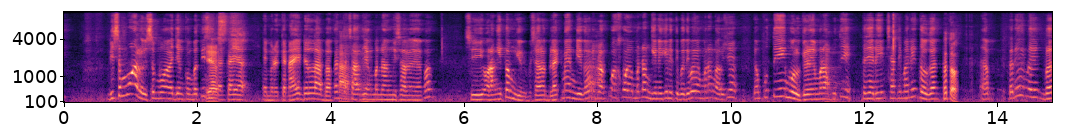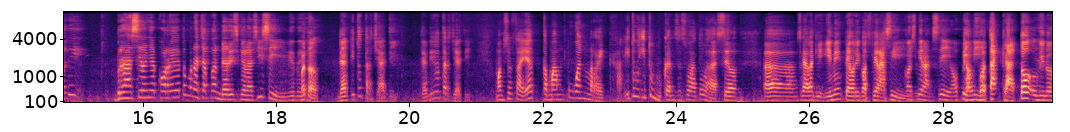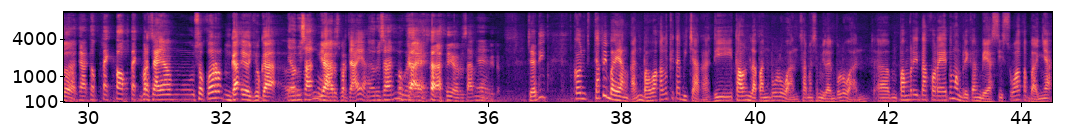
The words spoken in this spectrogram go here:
di semua loh semua ajang kompetisi Yes. kan kayak American Idol lah bahkan Ah. saat yang menang misalnya apa si orang hitam gitu misalnya black man gitu dia bilang wah kok yang menang? Gini-gini. Tiba-tiba yang menang harusnya yang putih mulu kira yang menang putih terjadi sentimen itu kan? Betul. Nah, tadi berarti berhasilnya Korea itu menancapkan dari segala sisi gitu ya. betul. Dan itu terjadi dan itu terjadi. Maksud saya kemampuan mereka itu itu bukan sesuatu hasil eh, sekali lagi ini teori konspirasi. Konspirasi opini. Kotak gatok gitu loh. Gatok tektok tek percaya syukur enggak ya juga Ya urusanmu. ya harus percaya. Ya urusanmu enggak kan? ya, ya urusanmu Ya. gitu. Jadi kon- tapi bayangkan bahwa kalau kita bicara di tahun 80-an sama 90-an em, pemerintah Korea itu memberikan beasiswa ke banyak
